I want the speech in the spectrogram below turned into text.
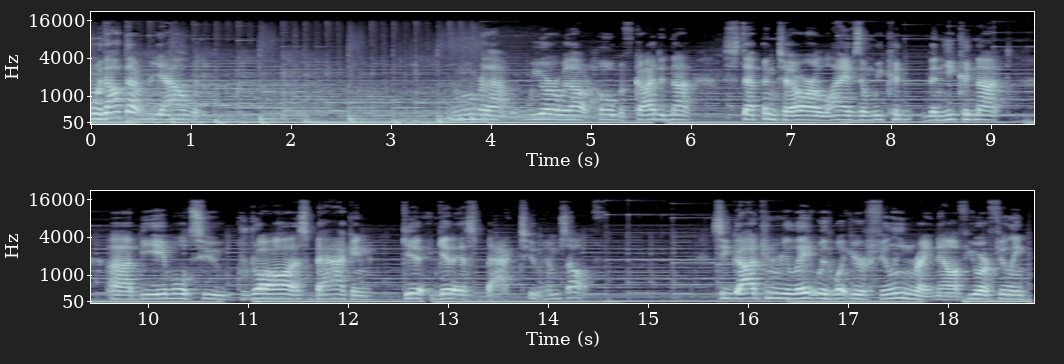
And without that reality, we that we are without hope. If God did not step into our lives, then we could then He could not uh, be able to draw us back and get get us back to Himself. See, God can relate with what you're feeling right now. If you are feeling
